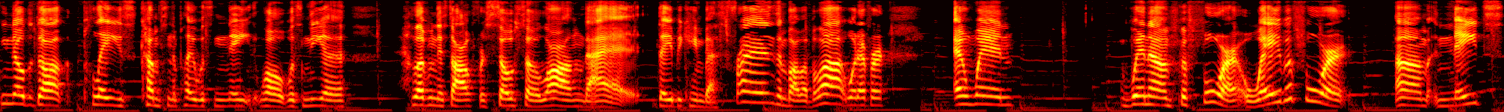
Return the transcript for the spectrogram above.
you know the dog plays comes into play with Nate. Well, with Nia loving this dog for so so long that they became best friends and blah blah blah whatever. And when when um before, way before um Nate's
